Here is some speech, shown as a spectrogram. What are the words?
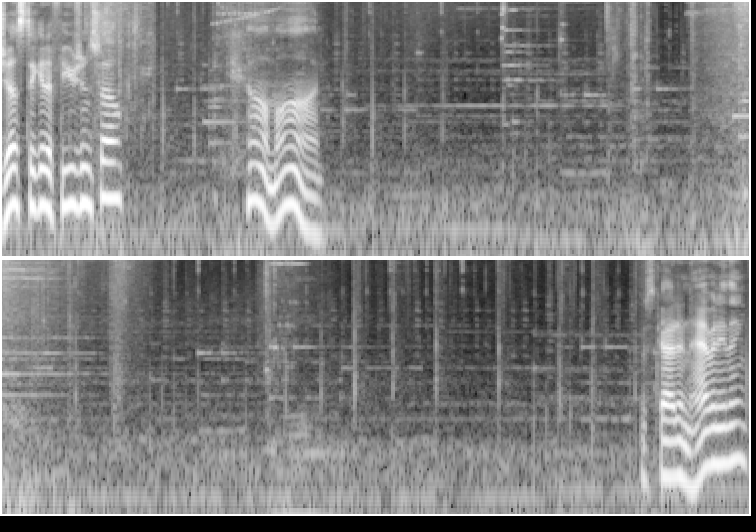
Just to get a fusion cell? Come on. This guy didn't have anything?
